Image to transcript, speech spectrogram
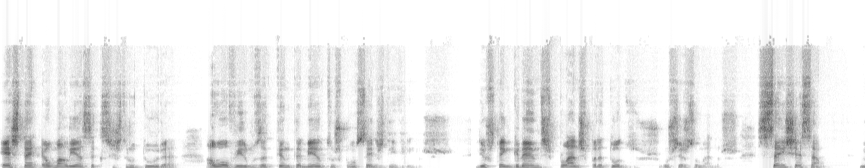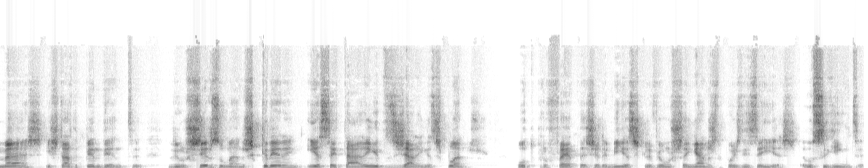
Esta é uma aliança que se estrutura ao ouvirmos atentamente os conselhos divinos. Deus tem grandes planos para todos os seres humanos, sem exceção, mas está dependente de os seres humanos quererem e aceitarem e desejarem esses planos. Outro profeta, Jeremias, escreveu uns 100 anos depois de Isaías o seguinte:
